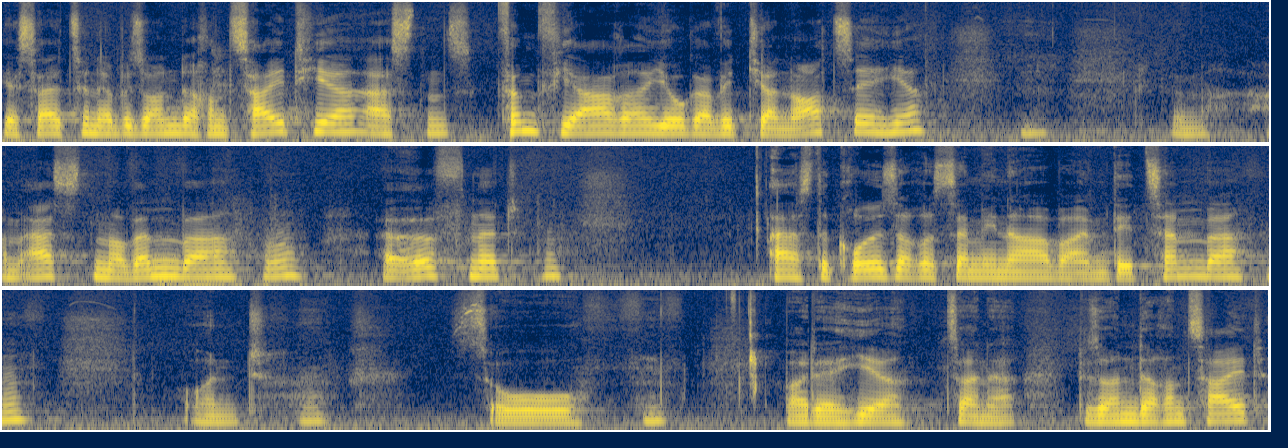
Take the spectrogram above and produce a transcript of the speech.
ihr seid zu einer besonderen Zeit hier. Erstens fünf Jahre Yoga Vidya Nordsee hier. Hm? Am 1. November eröffnet erste größere Seminar war im Dezember hm? und hm, so hm, war der hier zu einer besonderen Zeit.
